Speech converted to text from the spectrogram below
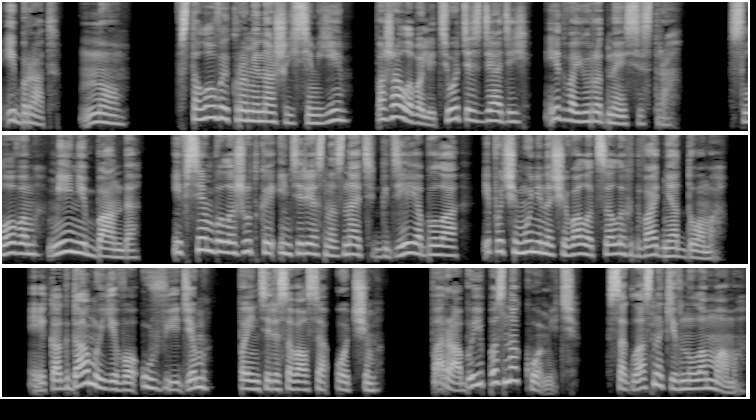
и брат. Но в столовой, кроме нашей семьи, пожаловали тетя с дядей и двоюродная сестра. Словом, мини-банда. И всем было жутко интересно знать, где я была и почему не ночевала целых два дня дома. «И когда мы его увидим?» — поинтересовался отчим. «Пора бы и познакомить», — согласно кивнула мама.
